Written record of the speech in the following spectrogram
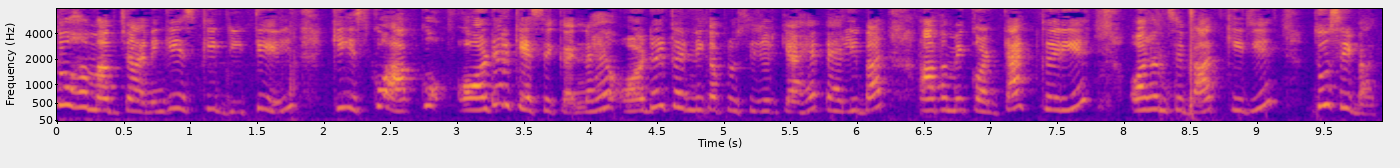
तो हम अब जानेंगे इसकी डिटेल कि इसको आपको ऑर्डर कैसे करना है। ऑर्डर करने का प्रोसीजर क्या है? पहली बात, आप हमें कांटेक्ट करिए और हमसे बात कीजिए। दूसरी बात,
